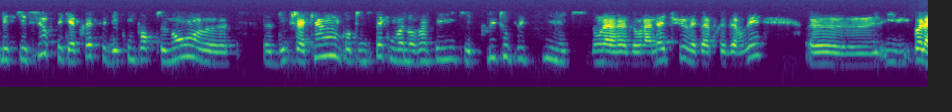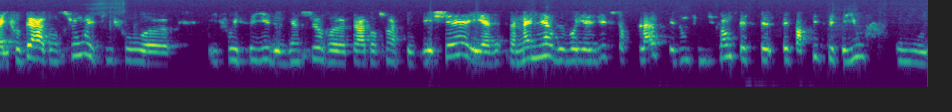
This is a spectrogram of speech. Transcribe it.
Mais ce qui est sûr, c'est qu'après, c'est des comportements euh, de chacun. Quand on sait qu'on va dans un pays qui est plutôt petit, mais qui, dont, la, nature est à préserver, euh, il, voilà, il faut faire attention et puis il faut, euh, il faut essayer de bien sûr euh, faire attention à ses déchets et à sa manière de voyager sur place. Et donc l'Islande fait, partie de ces pays où,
